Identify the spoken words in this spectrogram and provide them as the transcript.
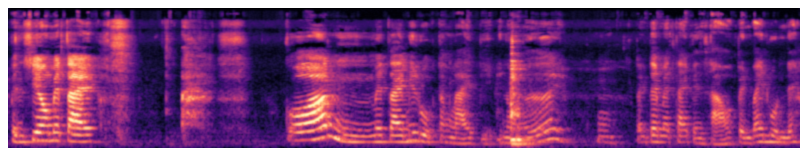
เป็นเซี่ยวไม่ตายก้อนไม่ตายไม่ลูกตั้งหลายปีพี่น้องเอ้ยตั้งแต่ไม่ตายเป็นสาวเป็นใบรุ่นเนี่ย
